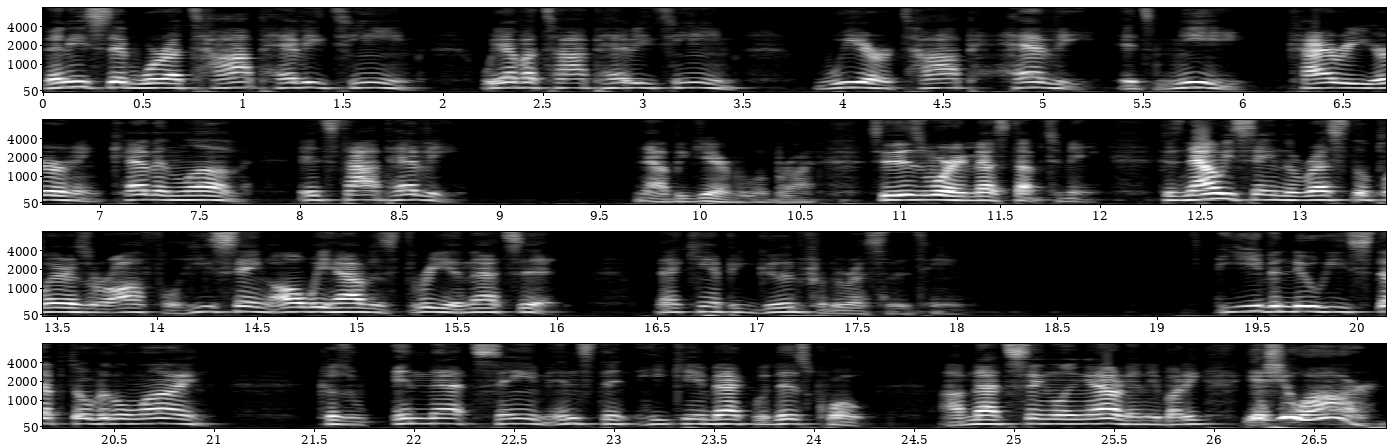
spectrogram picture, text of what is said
Then he said, We're a top heavy team. We have a top heavy team. We are top heavy. It's me, Kyrie Irving, Kevin Love. It's top heavy. Now be careful, LeBron. See, this is where he messed up to me. Because now he's saying the rest of the players are awful. He's saying all we have is three, and that's it. That can't be good for the rest of the team. He even knew he stepped over the line because in that same instant, he came back with this quote I'm not singling out anybody. Yes, you are.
